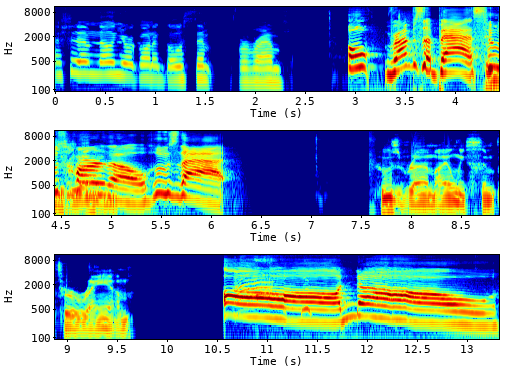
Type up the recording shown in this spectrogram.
I should have known you were going to go simp for Rem. Oh, Rem's the best. Who's, Who's her Rem? though? Who's that? Who's Rem? I only simp for Ram. Oh no!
